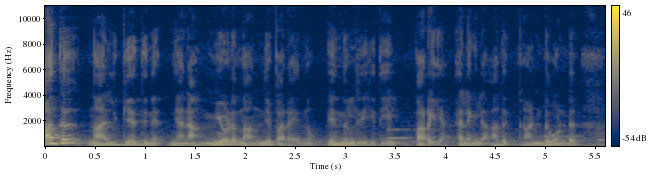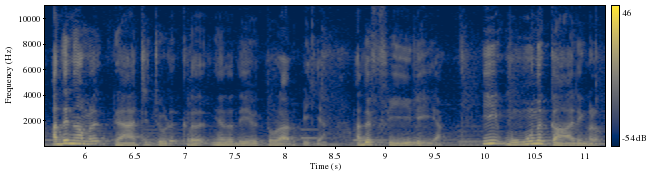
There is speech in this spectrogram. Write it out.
അത് നൽകിയതിന് ഞാൻ അങ്ങയോട് നന്ദി പറയുന്നു എന്നുള്ള രീതിയിൽ പറയുക. അല്ലെങ്കിൽ അത് കണ്ടുകൊണ്ട് അതിന് നമ്മൾ ഗ്രാറ്റിറ്റ്യൂഡ് കൃതജ്ഞത ദൈവത്തോട് അർപ്പിക്കുക. അത് ഫീൽ ചെയ്യുക. ഈ മൂന്ന് കാര്യങ്ങളും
